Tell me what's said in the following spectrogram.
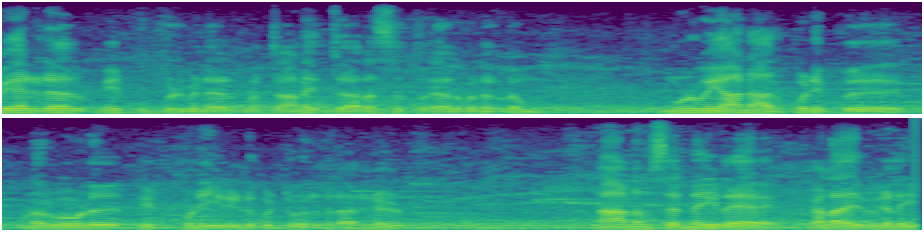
பேரிடர் மீட்புக் குழுவினர் மற்ற அனைத்து அரசு துறை அலுவலர்களும் முழுமையான அர்ப்பணிப்பு உணர்வோடு மீட்புப் பணியில் ஈடுபட்டு வருகிறார்கள். நானும் சென்னையில் கலாய்வுகளை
